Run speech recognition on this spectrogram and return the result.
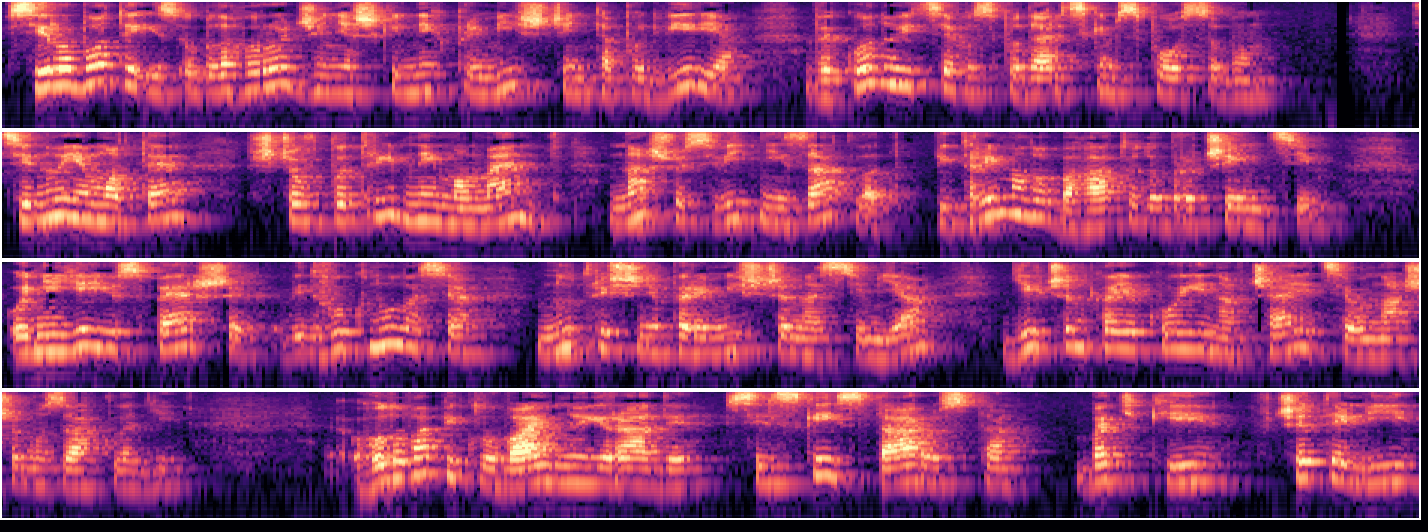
Всі роботи із облагородження шкільних приміщень та подвір'я виконуються господарським способом. Цінуємо те, що в потрібний момент наш освітній заклад підтримало багато доброчинців. Однією з перших відгукнулася внутрішньо переміщена сім'я, дівчинка якої навчається у нашому закладі. Голова піклувальної ради, сільський староста, батьки, вчителі,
